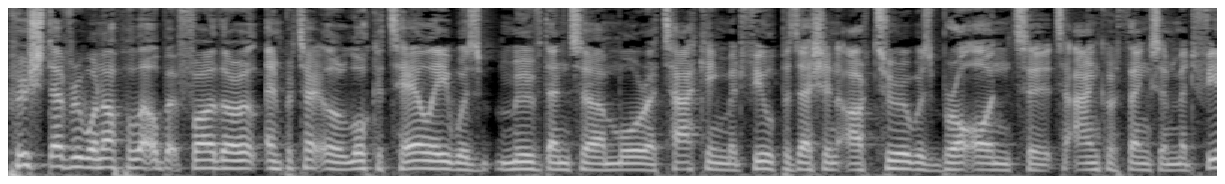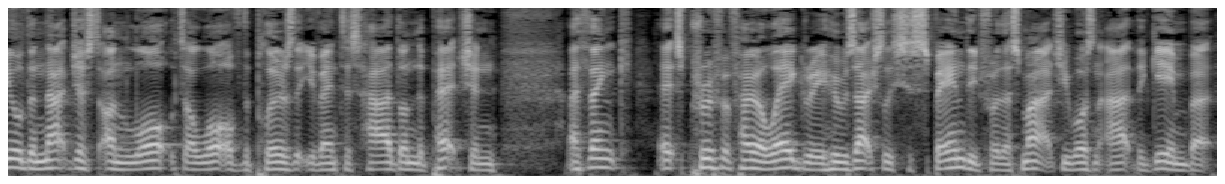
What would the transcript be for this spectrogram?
pushed everyone up a little bit further. In particular, Locatelli was moved into a more attacking midfield position. Artur was brought on to, to anchor things in midfield, and that just unlocked a lot of the players that Juventus had on the pitch. And I think it's proof of how Allegri, who was actually suspended for this match, he wasn't at the game, but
